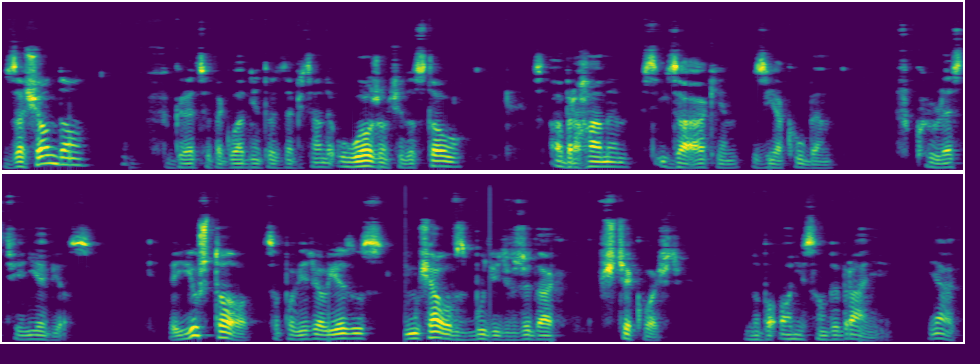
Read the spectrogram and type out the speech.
zasiądą, w Grece tak ładnie to jest napisane, ułożą się do stołu z Abrahamem, z Izaakiem, z Jakubem w Królestwie Niebios. Już to, co powiedział Jezus, musiało wzbudzić w Żydach wściekłość, no bo oni są wybrani. Jak,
